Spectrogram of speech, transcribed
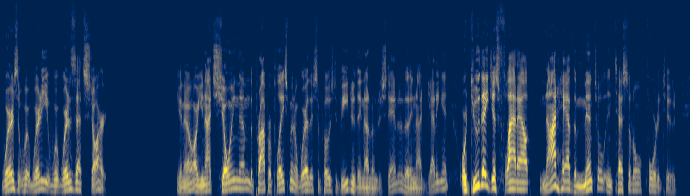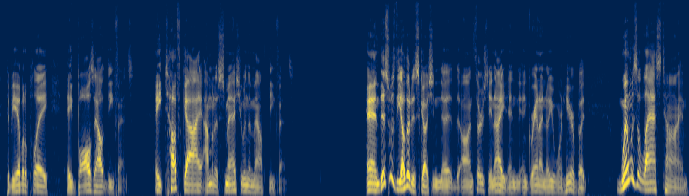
Where's? Where, where do you? Where, where does that start? You know, are you not showing them the proper placement or where they're supposed to be? Do they not understand it? Are they not getting it? Or do they just flat out not have the mental intestinal fortitude to be able to play a balls out defense? A tough guy, I'm going to smash you in the mouth defense. And this was the other discussion uh, on Thursday night. And, and Grant, I know you weren't here, but when was the last time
